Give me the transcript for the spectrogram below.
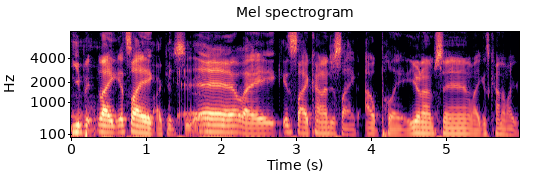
You be, like it's like I can see that. eh, like it's like kind of just like outplay. You know what I'm saying? Like it's kind of like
